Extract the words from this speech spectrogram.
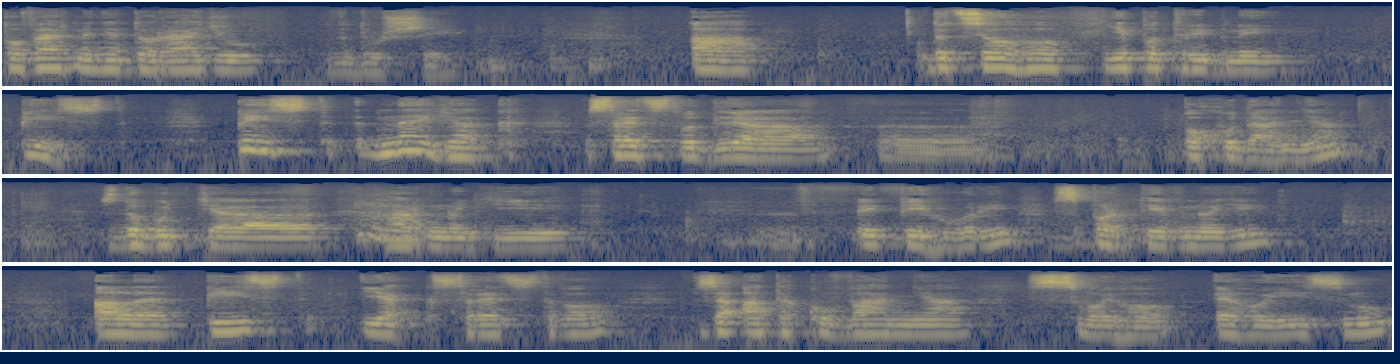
повернення до раю в душі. А до цього є потрібний піст. Піст не як средство для е, похудання, здобуття гарної фігури, спортивної, але піст як средство заатакування свого егоїзму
